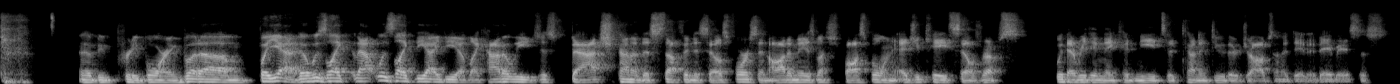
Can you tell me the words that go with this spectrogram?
that'd be pretty boring. But um, but yeah, that was like that was like the idea of like how do we just batch kind of this stuff into Salesforce and automate as much as possible and educate sales reps with everything they could need to kind of do their jobs on a day-to-day basis.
